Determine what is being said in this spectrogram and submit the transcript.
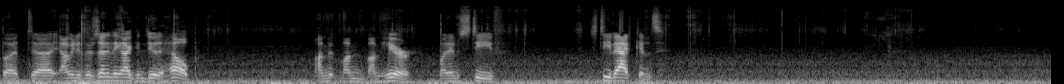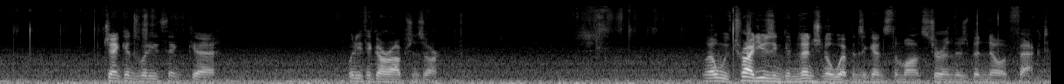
but uh, I mean, if there's anything I can do to help, I'm, I'm, I'm here. My name's Steve, Steve Atkins. Jenkins, what do you think? Uh, what do you think our options are? Well, we've tried using conventional weapons against the monster, and there's been no effect.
